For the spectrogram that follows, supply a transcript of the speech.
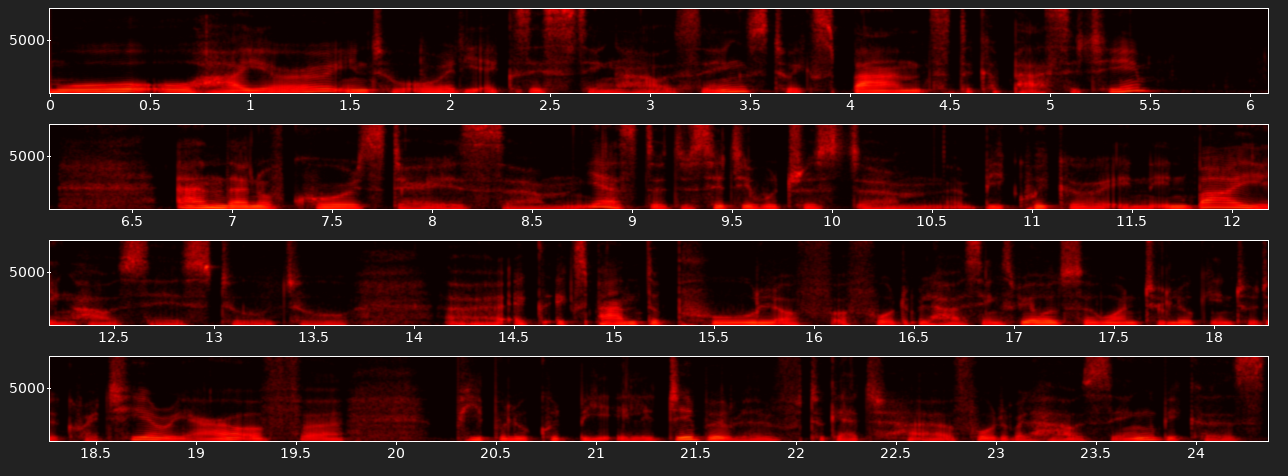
more or higher into already existing housings to expand the capacity. And then, of course, there is, um, yes, the, the city would just um, be quicker in, in buying houses to, to uh, ex expand the pool of affordable housings. We also want to look into the criteria of uh, people who could be eligible to get uh, affordable housing because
